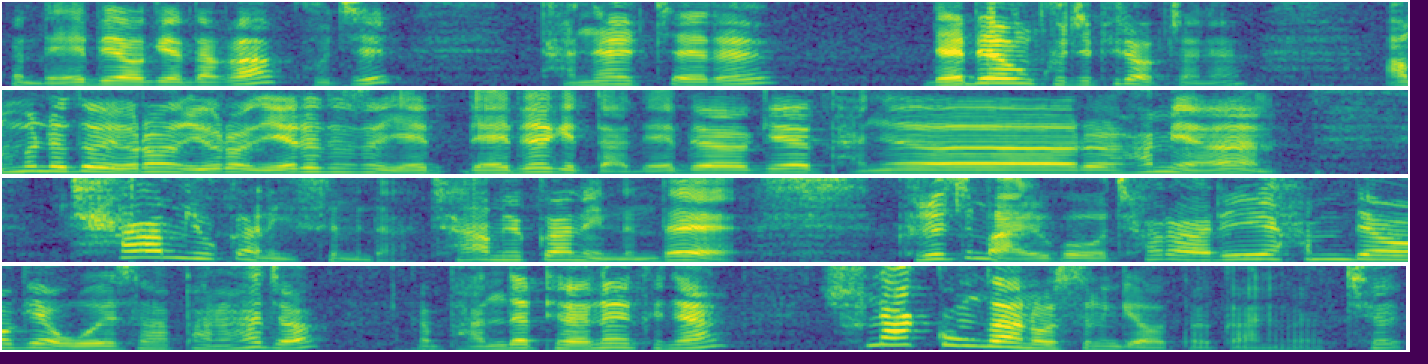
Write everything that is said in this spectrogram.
그러니까 내벽에다가 굳이 단열재를 내벽은 굳이 필요 없잖아요. 아무래도 이런 이런 예를 들어서 예- 내벽 있다. 내벽에 단열을 하면 차암 효과는 있습니다. 차암 효과는 있는데 그러지 말고 차라리 한 벽에 5에서 합판을 하죠. 그럼 반대편은 그냥 수납 공간으로 쓰는 게 어떨까 하는 거예요. 최-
